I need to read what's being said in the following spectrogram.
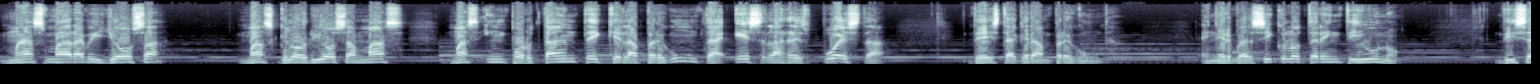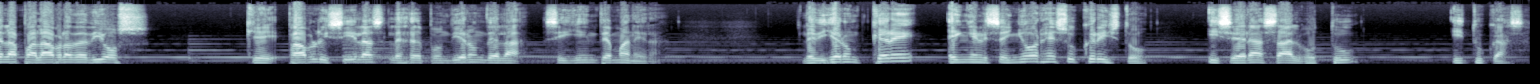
Más maravillosa, más gloriosa, más, más importante que la pregunta es la respuesta de esta gran pregunta. En el versículo 31 dice la palabra de Dios que Pablo y Silas le respondieron de la siguiente manera. Le dijeron, cree en el Señor Jesucristo y serás salvo tú y tu casa.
